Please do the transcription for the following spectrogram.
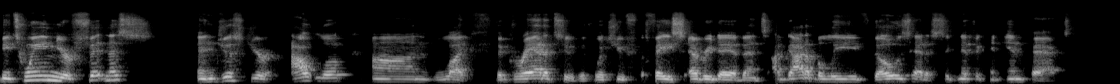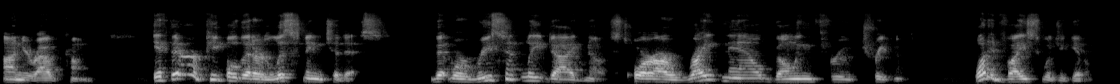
Between your fitness and just your outlook on life, the gratitude with which you face everyday events, I've got to believe those had a significant impact on your outcome if there are people that are listening to this that were recently diagnosed or are right now going through treatment, what advice would you give them?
